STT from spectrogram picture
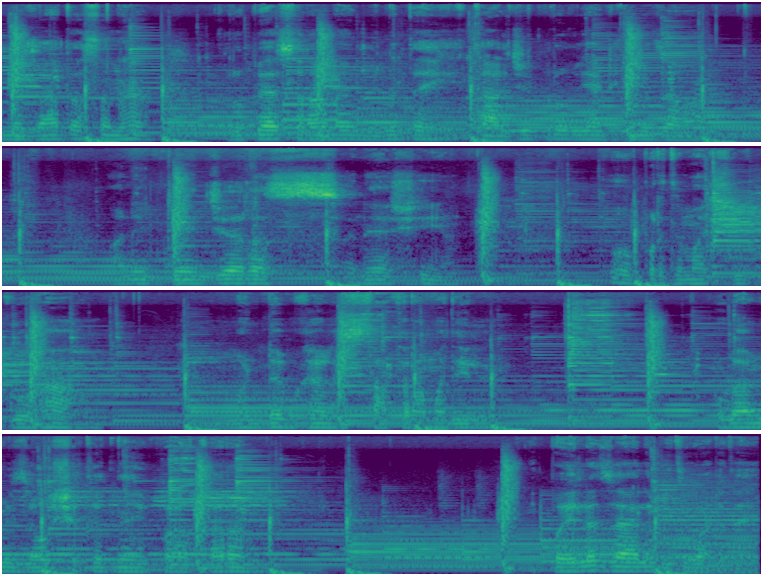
त्यामुळे जात असताना कृपया सरांना विनंत आहे की काळजीपूर्वक या ठिकाणी जावा. आणि डेंजरस आणि अशी प्रतिमाची गुहा मंडपघाट सातारामधील पुढं आम्ही जाऊ शकत नाही कारण पहिलं जायला भीती वाटत आहे.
